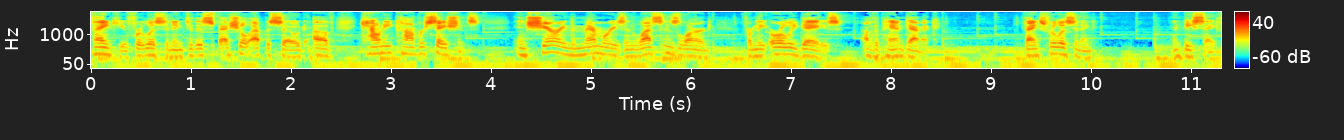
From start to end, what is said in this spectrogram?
thank you for listening to this special episode of County Conversations and sharing the memories and lessons learned from the early days of the pandemic. Thanks for listening, and be safe.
